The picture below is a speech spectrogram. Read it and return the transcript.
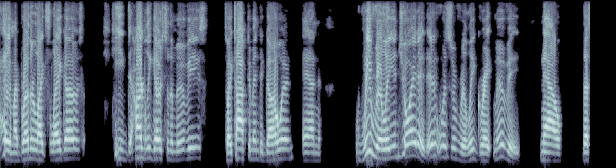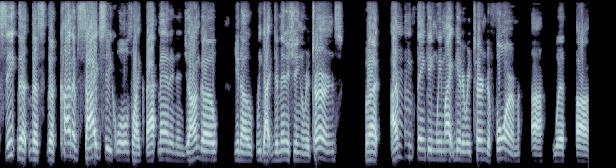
hey, my brother likes Legos. He hardly goes to the movies, so I talked him into going, and we really enjoyed it. It was a really great movie. Now, the se- the the the kind of side sequels like Batman and Ninjago, you know, we got diminishing returns, but I'm thinking we might get a return to form uh, with uh,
